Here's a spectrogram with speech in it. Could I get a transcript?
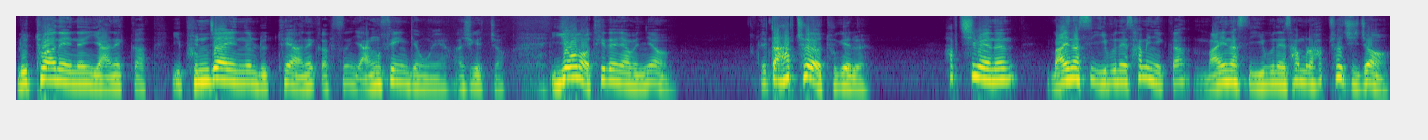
루트 안에 있는 이 안의 값, 이 분자에 있는 루트의 안의 값은 양수인 경우예요. 아시겠죠? 이 경우는 어떻게 되냐면요. 일단 합쳐요, 두 개를. 합치면은 마이너스 2분의 3이니까 마이너스 2분의 3으로 합쳐지죠.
